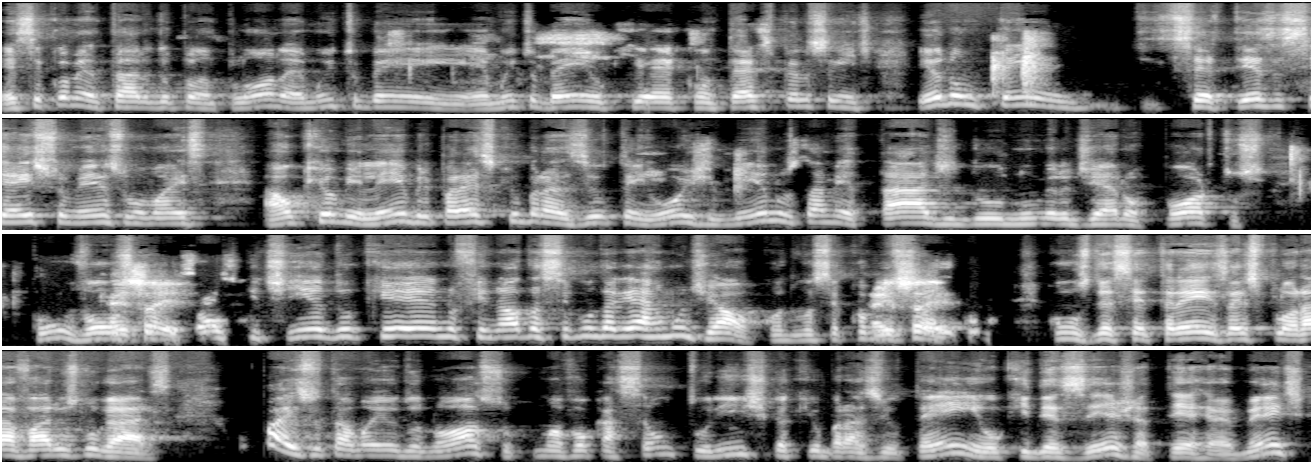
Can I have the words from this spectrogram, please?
Esse comentário do Pamplona é muito bem, é muito bem o que acontece pelo seguinte. Eu não tenho certeza se é isso mesmo, mas ao que eu me lembre, parece que o Brasil tem hoje menos da metade do número de aeroportos com voos é que tinha do que no final da Segunda Guerra Mundial, quando você é começou é com, com os DC-3 a explorar vários lugares país do tamanho do nosso, com uma vocação turística que o Brasil tem, ou que deseja ter realmente,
